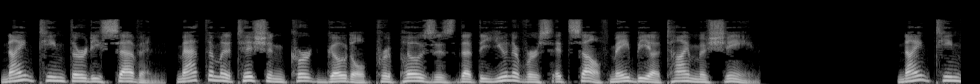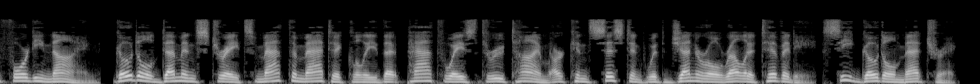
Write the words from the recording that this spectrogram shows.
1937, mathematician Kurt Gödel proposes that the universe itself may be a time machine. 1949, Gödel demonstrates mathematically that pathways through time are consistent with general relativity see Gödel metric.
